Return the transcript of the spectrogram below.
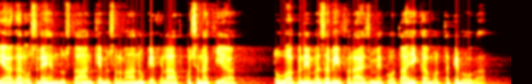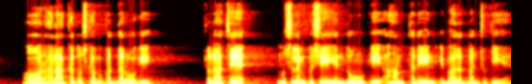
کہ اگر اس نے ہندوستان کے مسلمانوں کے خلاف کچھ نہ کیا تو وہ اپنے مذہبی فرائض میں کوتاہی کا مرتکب ہوگا اور ہلاکت اس کا مقدر ہوگی۔ چنانچہ مسلم کشی ہندوؤں کی اہم ترین عبادت بن چکی ہے۔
